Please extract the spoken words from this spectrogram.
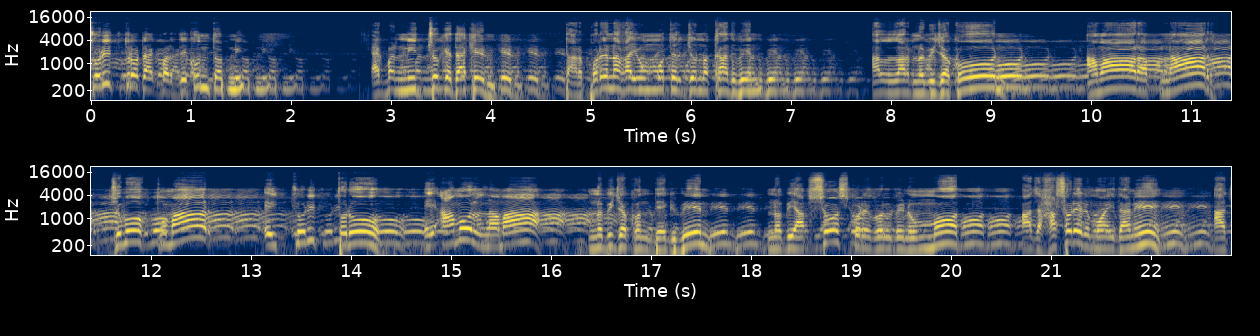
চরিত্রটা একবার দেখুন তো আপনি। একবার নিজ চোখে দেখেন, তারপরে না হয় উম্মতের জন্য কাঁদবেন। আল্লাহর নবী যখন, আমার, আপনার যুবক তোমার এই চরিত্র, এই আমল নামা নবী যখন দেখবেন, নবী আফসোস করে বলবেন, উম্মত, আজ হাসরের ময়দানে আজ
